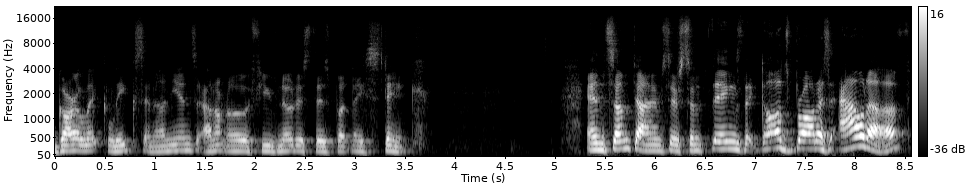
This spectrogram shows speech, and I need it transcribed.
garlic, leeks, and onions, I don't know if you've noticed this, but they stink. And sometimes there's some things that God's brought us out of,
